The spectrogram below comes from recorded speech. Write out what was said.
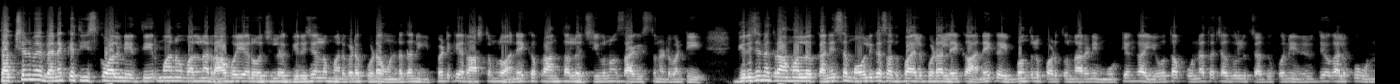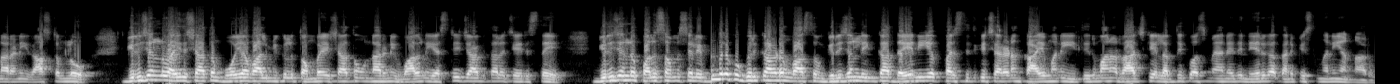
తక్షణమే వెనక్కి తీసుకోవాలని ఈ తీర్మానం వలన రాబోయే రోజుల్లో గిరిజనుల మనుగడ కూడా ఉండదని ఇప్పటికే రాష్ట్రంలో అనేక ప్రాంతాల్లో జీవనం సాగిస్తున్నటువంటి గిరిజన గ్రామాల్లో కనీస మౌలిక సదుపాయాలు కూడా లేక అనేక ఇబ్బందులు పడుతున్నారని ముఖ్యంగా యువత ఉన్నత చదువులు చదువుకొని నిరుద్యోగాలకు ఉన్నారని రాష్ట్రంలో గిరిజనులు ఐదు శాతం బోయా వాల్మీకులు తొంభై శాతం ఉన్నారని వాళ్ళని ఎస్టీ జాబితాలో చేరిస్తే గిరిజనులు పలు సమస్యలు ఇబ్బందులకు గురి కావడం వాస్తవం. గిరిజనులు ఇంకా దయనీయ పరిస్థితికి చేరడం ఖాయమని ఈ తీర్మానం రాజకీయ లబ్ధి కోసమే అనేది నేరుగా కనిపిస్తుందని అన్నారు.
